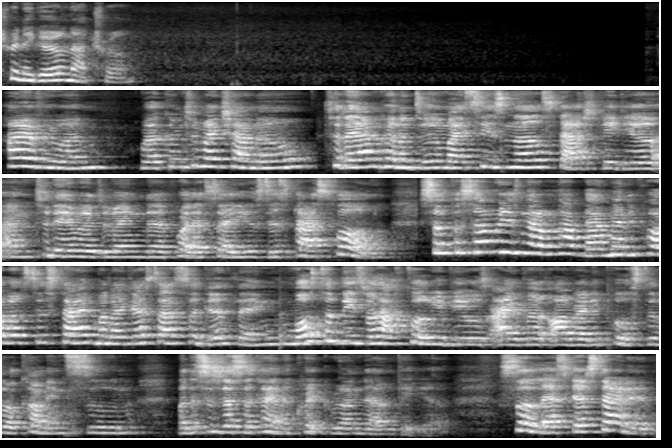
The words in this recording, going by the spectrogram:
Trini Girl Natural. Hi everyone, welcome to my channel. Today I'm going to do my seasonal stash video and today we're doing the products I used this past fall. So for some reason I don't have that many products this time but I guess that's a good thing. Most of these will have full reviews either already posted or coming soon but this is just a kind of quick rundown video. So let's get started.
